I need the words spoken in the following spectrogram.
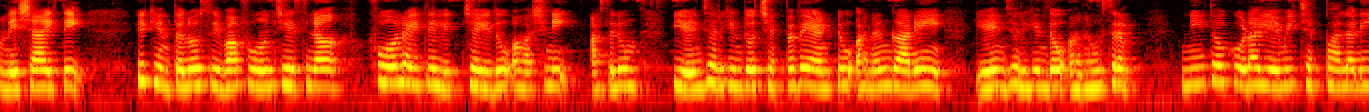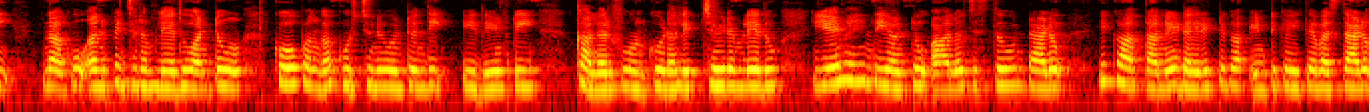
నిషా అయితే ఇక ఇంతలో శివ ఫోన్ చేసిన ఫోన్ అయితే లిఫ్ట్ చేయదు ఆశని. అసలు ఏం జరిగిందో చెప్పవే అంటూ అనంగానే ఏం జరిగిందో అనవసరం. నీతో కూడా ఏమీ చెప్పాలని నాకు అనిపించడం లేదు అంటూ కోపంగా కూర్చుని ఉంటుంది. ఇదేంటి? కలర్ ఫోన్ కూడా లిఫ్ట్ చేయడం లేదు. ఏమైంది? అంటూ ఆలోచిస్తూ ఉంటాడు. ఇక తనే డైరెక్ట్గా ఇంటికైతే వస్తాడు.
